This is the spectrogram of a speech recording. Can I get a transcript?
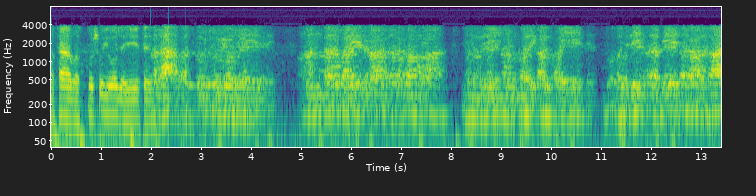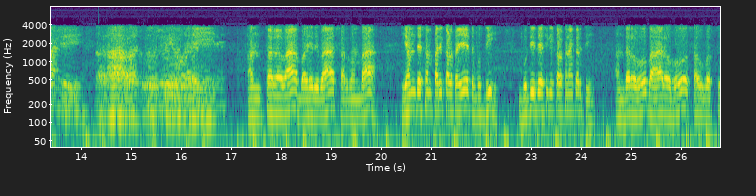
तथा वस्तुषु योजयेत्। तथा अन्तर्बहिर्वा सर्वं वा यं देशं परिकल्पयेत् बुद्धिस्तद्देशः साक्षी तथा वस्तुषु योजयेत् अंतर वा, बहिर्वा सर्वम वा। यम देशम परिकल्पयेत बुद्धि। बुद्धि देश की कल्पना करती। अंदर हो, बाहर हो, सब वस्तु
